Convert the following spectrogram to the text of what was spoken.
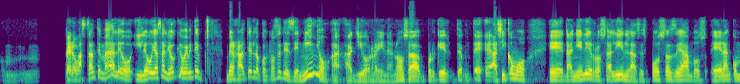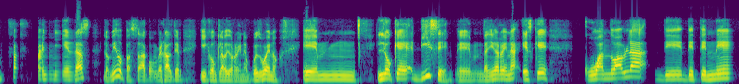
pero bastante mal, Leo. Y luego ya salió que obviamente Berhalter lo conoce desde niño a, Gio Reina, ¿no? O sea, porque eh, así como eh, Daniel y Rosalín, las esposas de ambos, eran compañeras, lo mismo pasaba con Berhalter y con Claudio Reina. Pues bueno, em, lo que dice eh, Daniel Reina es que cuando habla de, de tener,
